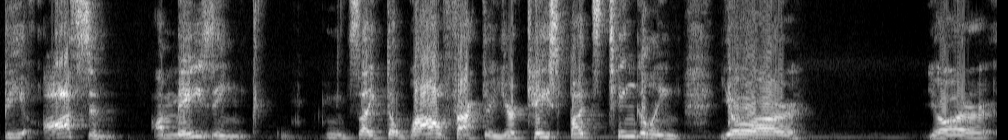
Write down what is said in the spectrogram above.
be awesome amazing. It's like the wow factor. Your taste buds tingling. Your your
